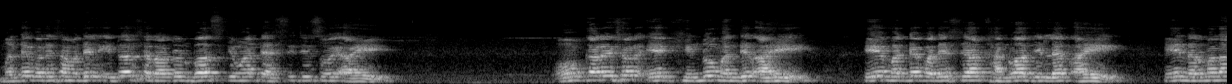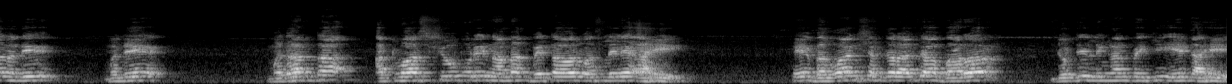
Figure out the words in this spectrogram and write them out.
मध्य प्रदेशामधील इतर शहरातून बस किंवा टॅक्सीची सोय आहे. ओंकारेश्वर एक हिंदू मंदिर आहे. हे मध्य प्रदेशच्या खांडवा जिल्ह्यात आहे. हे नर्मदा नदी मध्ये मदांता अथवा शिवपुरी नामक बेटावर वसलेले आहे. हे भगवान शंकराच्या बारा ज्योतिर्लिंगांपैकी एक आहे.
